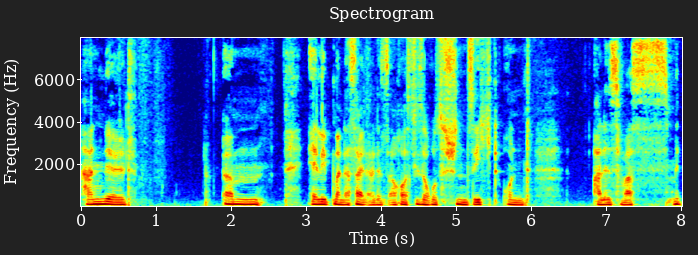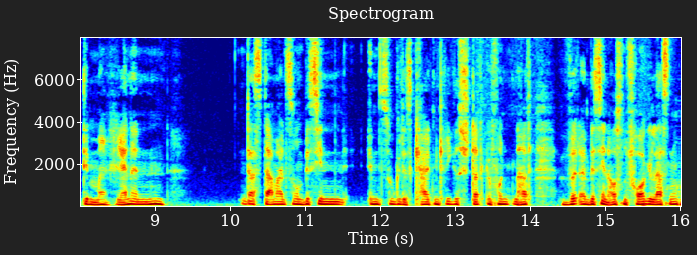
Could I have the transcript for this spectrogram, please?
handelt, ähm, erlebt man das halt alles auch aus dieser russischen Sicht und alles, was mit dem Rennen, das damals so ein bisschen im Zuge des Kalten Krieges stattgefunden hat, wird ein bisschen außen vor gelassen.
